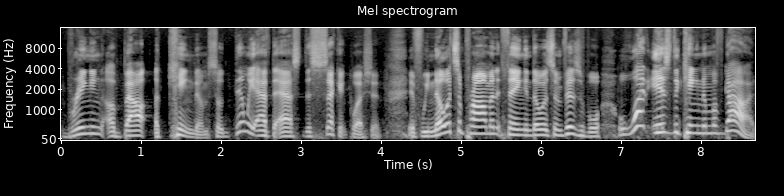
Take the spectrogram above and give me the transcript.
bringing about a kingdom. So then we have to ask the second question. If we know it's a prominent thing and though it's invisible, what is the kingdom of God?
